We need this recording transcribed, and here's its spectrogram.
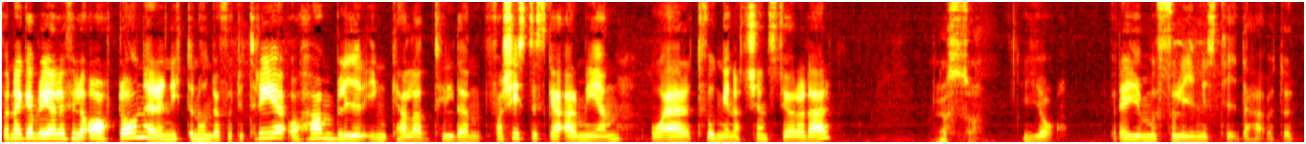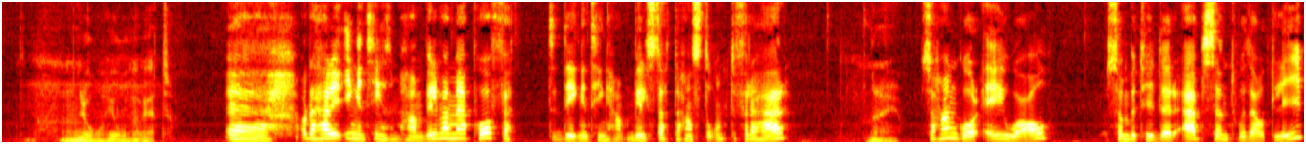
För när Gabriele fyller 18 är det 1943 och han blir inkallad till den fascistiska armén och är tvungen att tjänstgöra där. Jaså. Ja, för det är ju Mussolinis tid det här vet du. Mm, jo, jo, jag vet. Eh, och det här är ingenting som han vill vara med på för att det är ingenting han vill stötta. Han står inte för det här. Nej. Så han går AWOL som betyder absent without leave.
